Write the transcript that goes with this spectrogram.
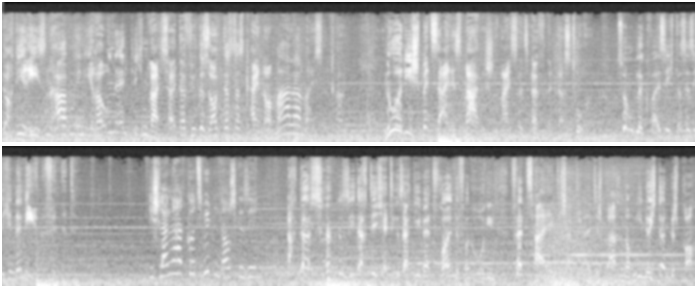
Doch die Riesen haben in ihrer unendlichen Weisheit dafür gesorgt, dass das kein normaler Meißel kann. Nur die Spitze eines magischen Meißels öffnet das Tor. Zum Glück weiß ich, dass er sich in der Nähe befindet. Die Schlange hat kurz wütend ausgesehen. Ach das? Sie dachte, ich hätte gesagt, ihr wärt Freunde von Odin. Verzeiht, ich habe die alte Sprache noch nie nüchtern gesprochen.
